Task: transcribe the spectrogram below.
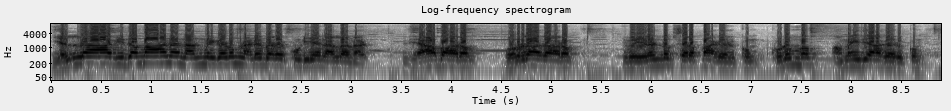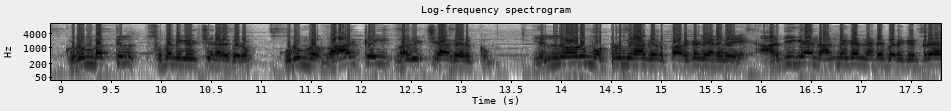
எல்லா விதமான நன்மைகளும் நடைபெறக்கூடிய நல்ல நாள். வியாபாரம் பொருளாதாரம் இவை இரண்டும் சிறப்பாக இருக்கும். குடும்பம் அமைதியாக இருக்கும். குடும்பத்தில் சுப நிகழ்ச்சி நடைபெறும். குடும்ப வாழ்க்கை மகிழ்ச்சியாக இருக்கும். எல்லோரும் ஒற்றுமையாக இருப்பார்கள். எனவே அதிக நன்மைகள் நடைபெறுகின்ற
